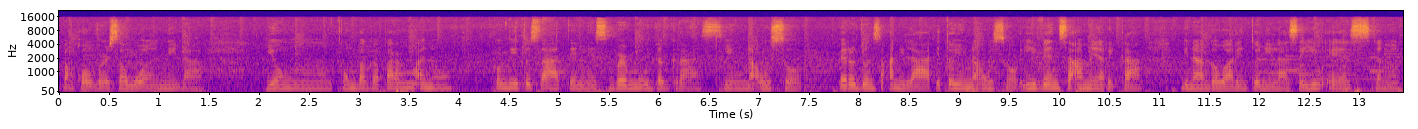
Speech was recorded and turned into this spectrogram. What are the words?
pang-cover sa wall nila. Yung, kumbaga, parang ano, kung dito sa atin is Bermuda grass, yung nauso. Pero doon sa kanila, ito yung nauso. Even sa Amerika, ginagawa rin to nila. Sa US, ganun.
